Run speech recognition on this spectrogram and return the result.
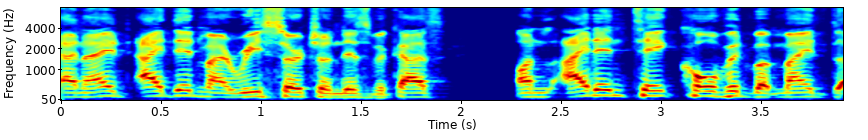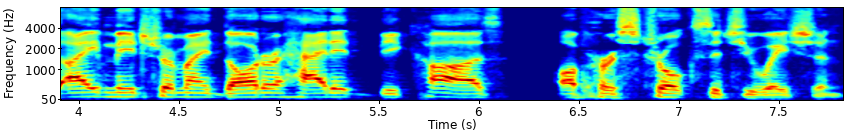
and I, I did my research on this because on, I didn't take COVID, but my I made sure my daughter had it because of her stroke situation.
